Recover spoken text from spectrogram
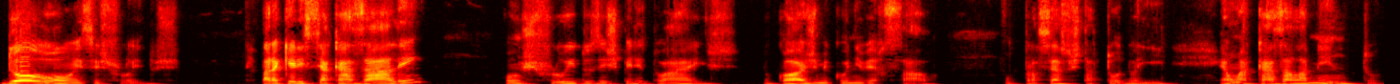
doam esses fluidos, para que eles se acasalem com os fluidos espirituais do cósmico universal. O processo está todo aí. É um acasalamento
